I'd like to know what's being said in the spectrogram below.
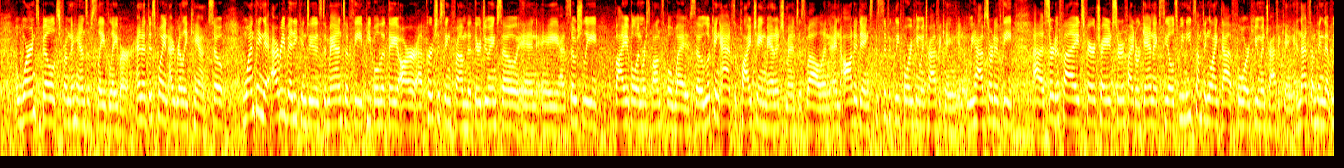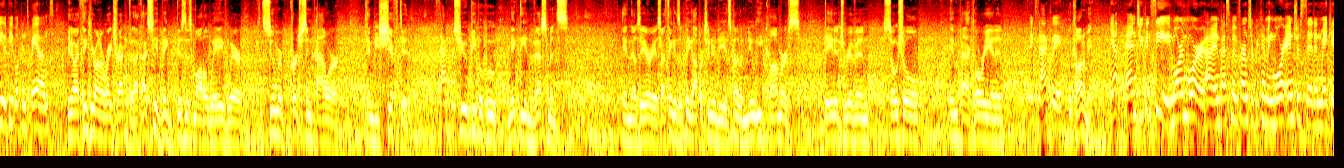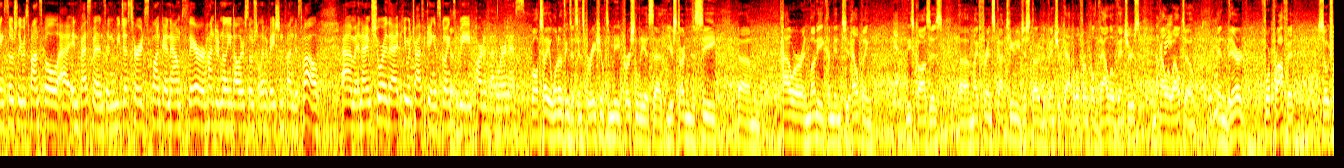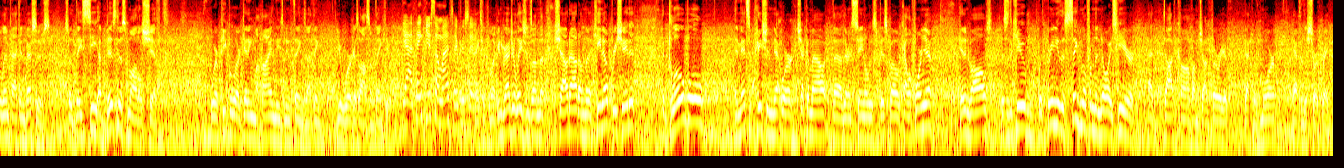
weren't built from the hands of slave labor. And at this point, I really can't. So one thing that everybody can do is demand of the people that they are uh, purchasing from that they're doing so in a, a socially viable and responsible way. So looking at supply chain management as well and, and auditing specifically for human trafficking. You know, we have sort of the uh, certified fair trade, certified organic seals. We need something like that for human trafficking and that's something that we the people can demand. You know, I think you're on a right track with it. I, I see a big business model wave where consumer purchasing power can be shifted exactly. to people who make the investments in those areas. I think it's a big opportunity. It's kind of a new e-commerce, data-driven, social, impact-oriented exactly. economy. Yep, and you can see more and more uh, investment firms are becoming more interested in making socially responsible uh, investments, and we just heard Splunk announce their $100 million social innovation fund as well, um, and I'm sure that human trafficking is going yeah. to be part of that awareness. Well, I'll tell you, one of the things that's inspirational to me personally is that you're starting to see um, power and money come into helping yes. these causes. Uh, my friend Scott Tierney just started a venture capital firm called Valo Ventures in Palo Alto, mm -hmm. and they're for-profit social impact investors. So they see a business model shift where people are getting behind these new things. I think your work is awesome, thank you. Yeah, thank you so much, I appreciate it. Thanks for coming on. Congratulations on the shout out on the keynote, appreciate it. The Global Emancipation Network, check them out. Uh, they're in San Luis Obispo, California. Get involved. This is theCUBE with bringing you the signal from the noise here at .conf. I'm John Furrier, back with more after this short break.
